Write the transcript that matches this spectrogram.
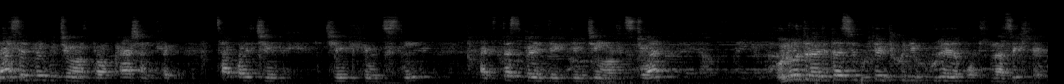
Насэлбэр бүжийн холбоо краш хамтлаг цаг хуйл чимэглэл үзэсгэлэнд Adidas брэндийг дэмжин оролцож байна. Өнөөдөр Adidas-ийн бүтээгдэхүүний хүрээ гутлнаас эхлээд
